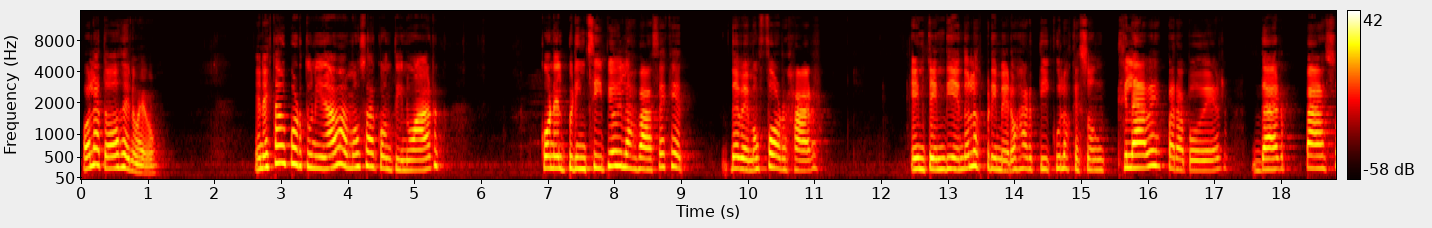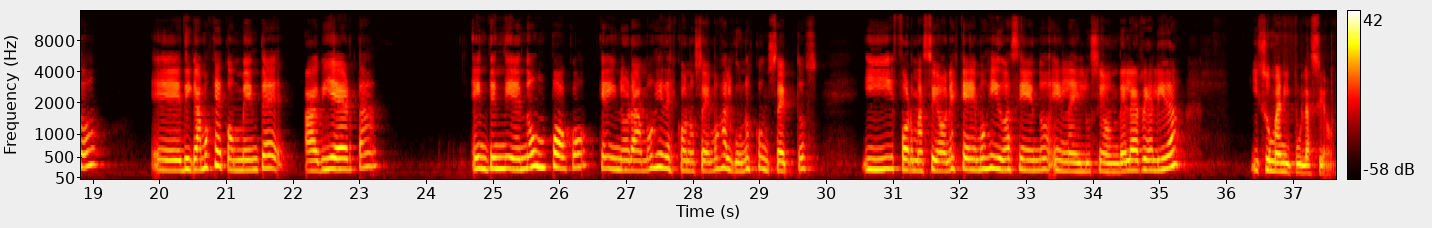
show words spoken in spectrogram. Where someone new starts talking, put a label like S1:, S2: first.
S1: Hola a todos de nuevo. En esta oportunidad vamos a continuar con el principio y las bases que debemos forjar entendiendo los primeros artículos que son claves para poder dar paso, eh, digamos que con mente abierta, entendiendo un poco que ignoramos y desconocemos algunos conceptos y formaciones que hemos ido haciendo en la ilusión de la realidad y su manipulación.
